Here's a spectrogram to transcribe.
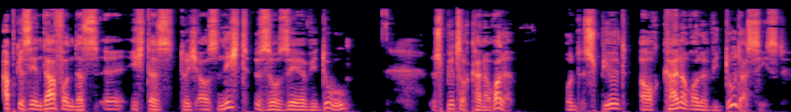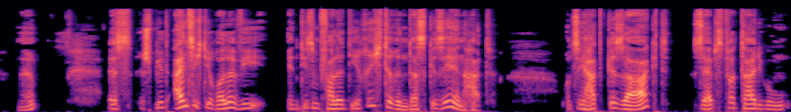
abgesehen davon, dass äh, ich das durchaus nicht so sehe wie du, spielt es auch keine Rolle. Und es spielt auch keine Rolle, wie du das siehst. Ne? Es spielt einzig die Rolle, wie in diesem Falle die Richterin das gesehen hat. Und sie hat gesagt, Selbstverteidigung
